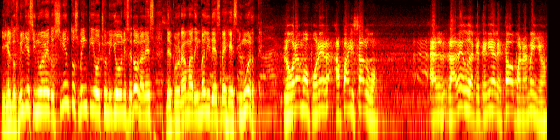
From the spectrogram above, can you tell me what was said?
y en el 2019 228 millones de dólares del programa de invalidez, vejez y muerte. Logramos poner a paz y salvo la deuda que tenía el Estado panameño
